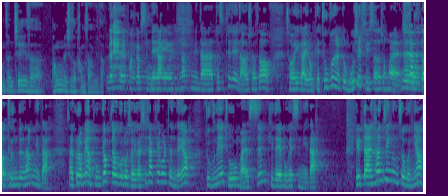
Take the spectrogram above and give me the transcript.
아무튼 제 회사 방문해 주셔서 감사합니다. 네, 반갑습니다. 네, 반갑습니다. 또 스튜디오에 나오셔서 저희가 이렇게 두 분을 또 모실 수 있어서 정말 네. 시작부터 든든합니다. 자, 그러면 본격적으로 저희가 시작해 볼 텐데요. 두 분의 좋은 말씀 기대해 보겠습니다. 일단 현진금속은요,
